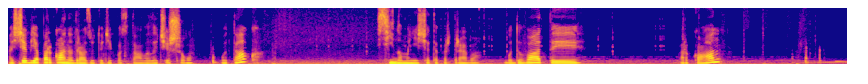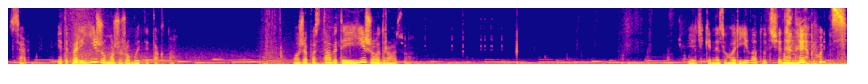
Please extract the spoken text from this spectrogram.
А ще б я паркан одразу тоді поставила, чи що? Отак. Сіно мені ще тепер треба. Будувати паркан. Все. Я тепер і їжу можу робити так-то. Може поставити і їжу одразу. Я тільки не згоріла тут ще де-небудь.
